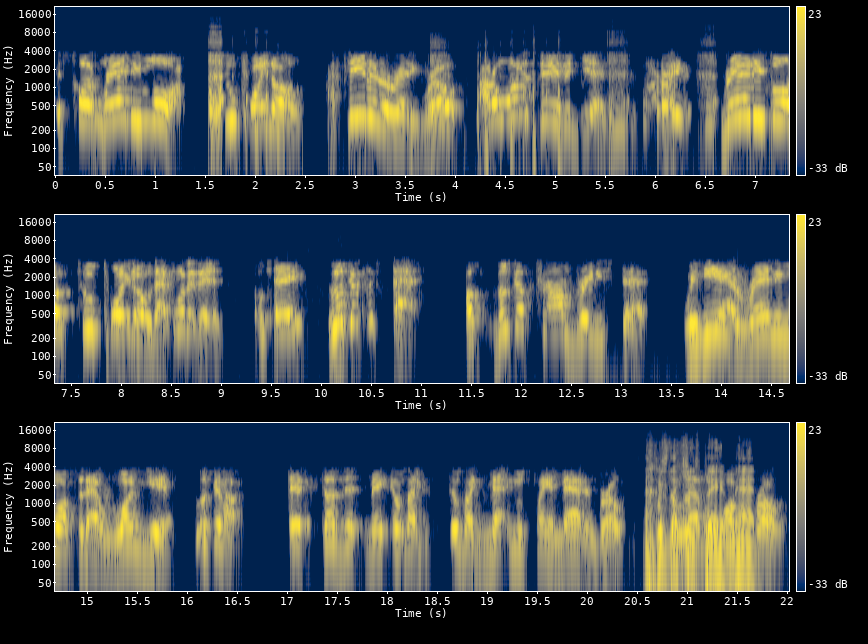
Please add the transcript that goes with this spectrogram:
It's called Randy Moore 2.0. I seen it already, bro. I don't want to see it again. All right, Randy Moore 2.0. That's what it is. Okay, look up the stats. Uh, look up Tom Brady's stats when he had Randy Moss for that one year. Look it up. It doesn't make. It was like it was like he was playing Madden, bro. With like the he was level on Madden. pro.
